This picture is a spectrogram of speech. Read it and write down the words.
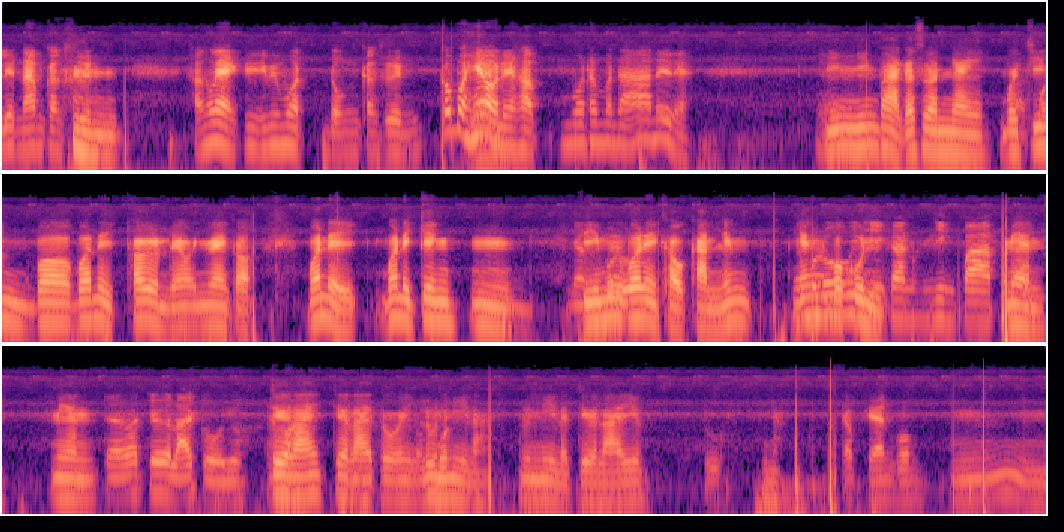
เล่นน้ำกลางคืน ครั้งแรกที่พี่หมวดดงกลางคืน ก็บ่แห้วเนี่ยครับบ่ธรรมดาได้เนี่ยยิงยิงผ่านแต่ส่วนใหญ่บ่จิ้นบ่บ่ได้เข้าเอิ้นแล้วยังไงก็บ่ได้บ่ได้เก่ง อืมยัง ฝีมือบ่ได้เข้ากันยังยัยังงบ่รู้บ่คุ้นวิธีการยิงปลาแม่นแม่นแต่ว่าเจอหลายตัวอยู่เจอหลายเจอหลายตัวนี่รุ่นนี้ล่ะ รุ่นนี้ล่ะเจอหลายอยู่กับแขนผมอืม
